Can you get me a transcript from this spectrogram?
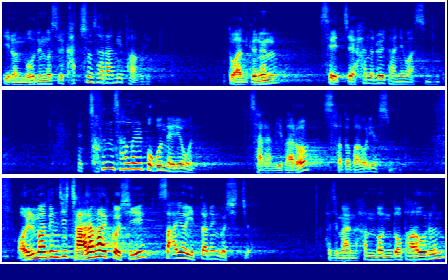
이런 모든 것을 갖춘 사람이 바울입니다. 또한 그는 셋째 하늘을 다녀왔습니다. 천상을 보고 내려온 사람이 바로 사도 바울이었습니다. 얼마든지 자랑할 것이 쌓여 있다는 것이죠. 하지만 한 번도 바울은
